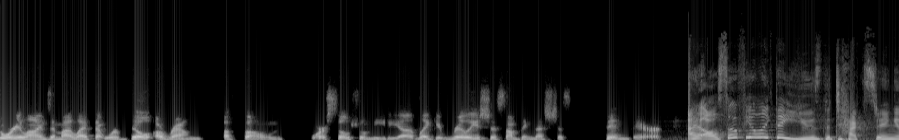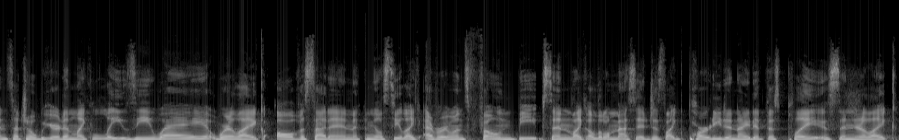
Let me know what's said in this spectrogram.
storylines in my life that were built around a phone or social media like it really is just something that's just been there. I also feel like they use the texting in such a weird and like lazy way where like all of a sudden you'll see like everyone's phone beeps and like a little message is like party tonight at this place and you're like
